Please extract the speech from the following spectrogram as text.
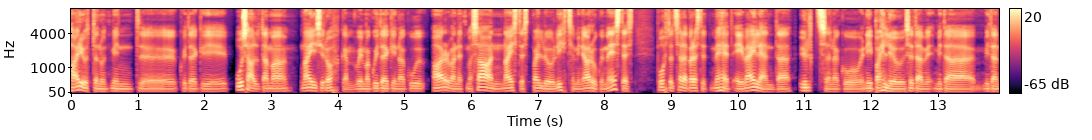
harjutanud mind äh, kuidagi usaldama naisi rohkem või ma kuidagi nagu arvan, et ma saan naistest palju lihtsamini aru kui meestest. puhtalt sellepärast, et mehed ei väljenda üldse nagu nii palju seda, mida, mida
